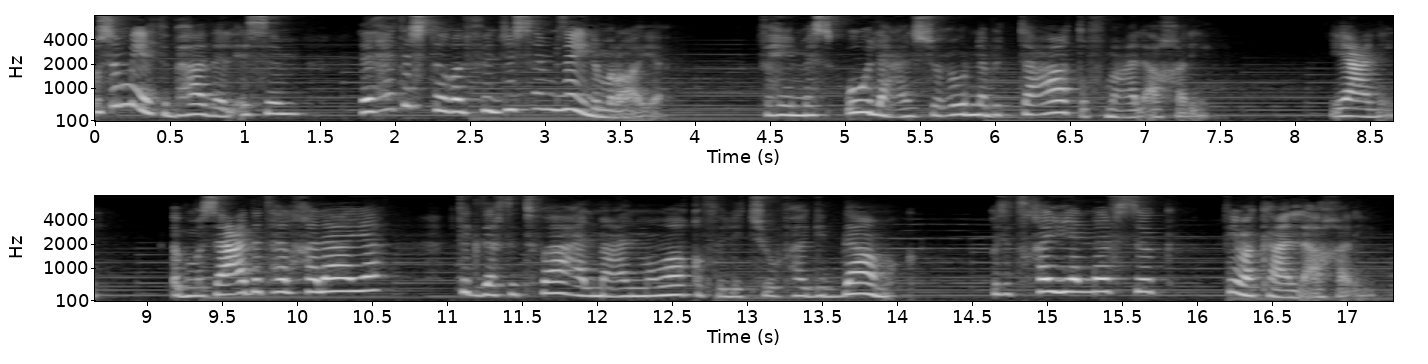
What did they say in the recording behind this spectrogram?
وسميت بهذا الاسم لأنها تشتغل في الجسم زي المراية فهي المسؤولة عن شعورنا بالتعاطف مع الآخرين. يعني بمساعدة هالخلايا تقدر تتفاعل مع المواقف اللي تشوفها قدامك وتتخيل نفسك في مكان الآخرين.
